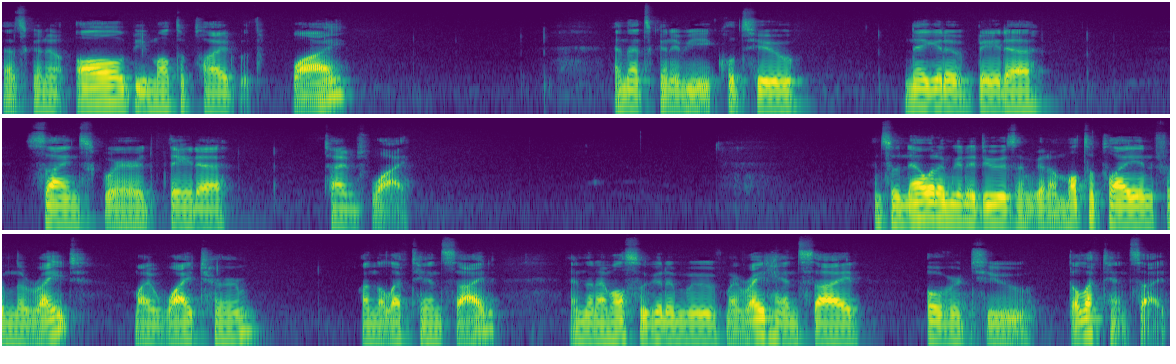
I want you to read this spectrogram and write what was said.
That's going to all be multiplied with y. And that's going to be equal to negative beta sine squared theta times y. And so now what I'm going to do is I'm going to multiply in from the right my y term on the left-hand side. And then I'm also going to move my right-hand side over to the left-hand side.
